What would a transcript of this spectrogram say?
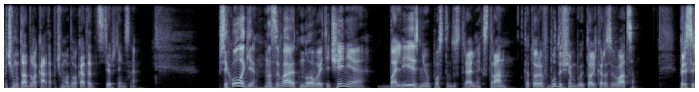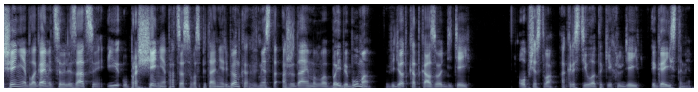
Почему-то адвоката. Почему адвоката это цитирует, я не знаю. Психологи называют новое течение болезнью постиндустриальных стран, которое в будущем будет только развиваться. Пресыщение благами цивилизации и упрощение процесса воспитания ребенка вместо ожидаемого бэйби-бума ведет к отказу от детей. Общество окрестило таких людей эгоистами.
